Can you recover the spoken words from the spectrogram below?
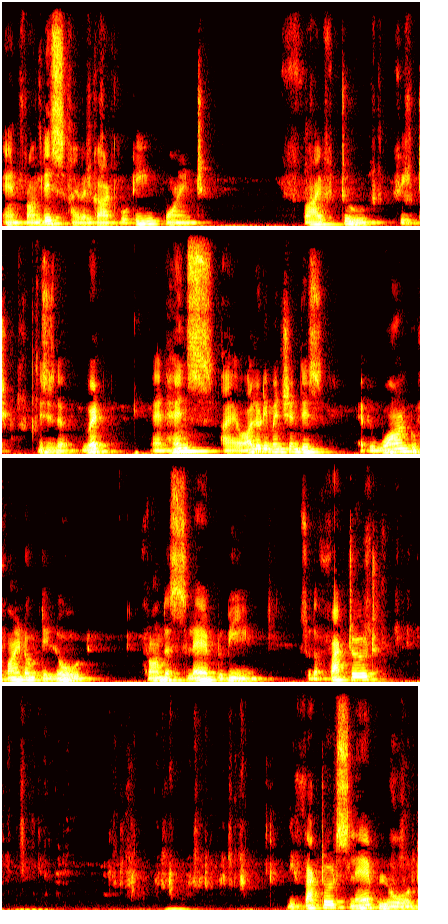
And from this I will get 14.52 feet. This is the width. And hence I have already mentioned this. If you want to find out the load from the slab to beam so the factored the factored slab load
